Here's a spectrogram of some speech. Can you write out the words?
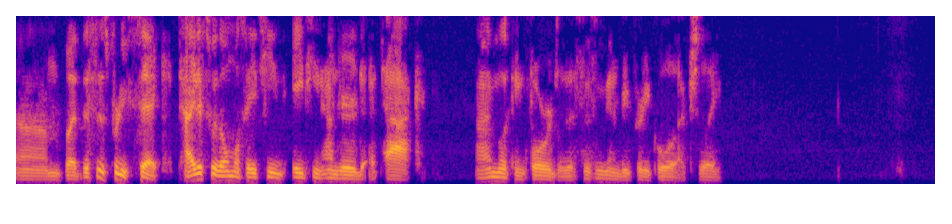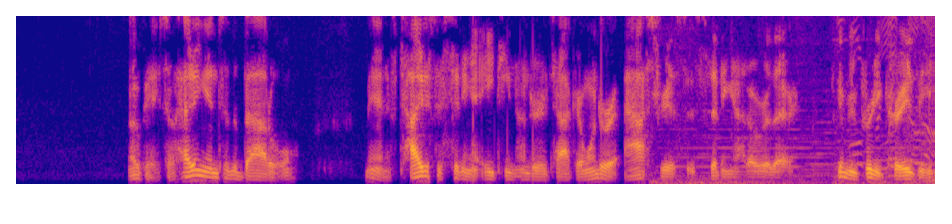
Um, but this is pretty sick. Titus with almost 18, 1800 attack. I'm looking forward to this. This is going to be pretty cool, actually. Okay, so heading into the battle, man, if Titus is sitting at 1800 attack, I wonder where Astrius is sitting at over there. It's gonna be pretty crazy.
